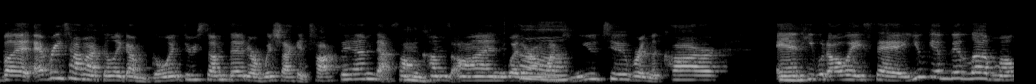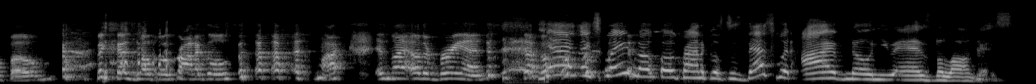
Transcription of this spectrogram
but every time I feel like I'm going through something or wish I could talk to him, that song mm. comes on, whether Aww. I'm watching YouTube or in the car. And mm. he would always say, "You give good love, Mofo," because Mofo Chronicles is my is my other brand. yes, explain Mofo Chronicles because that's what I've known you as the longest.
